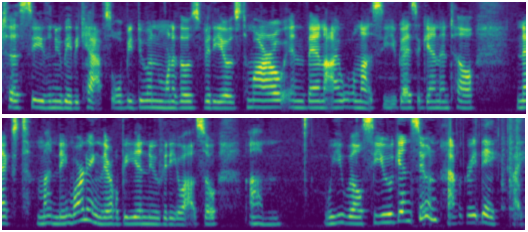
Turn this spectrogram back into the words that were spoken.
to see the new baby calf. So we'll be doing one of those videos tomorrow and then I will not see you guys again until next Monday morning. There will be a new video out. So um, we will see you again soon. Have a great day. Bye.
